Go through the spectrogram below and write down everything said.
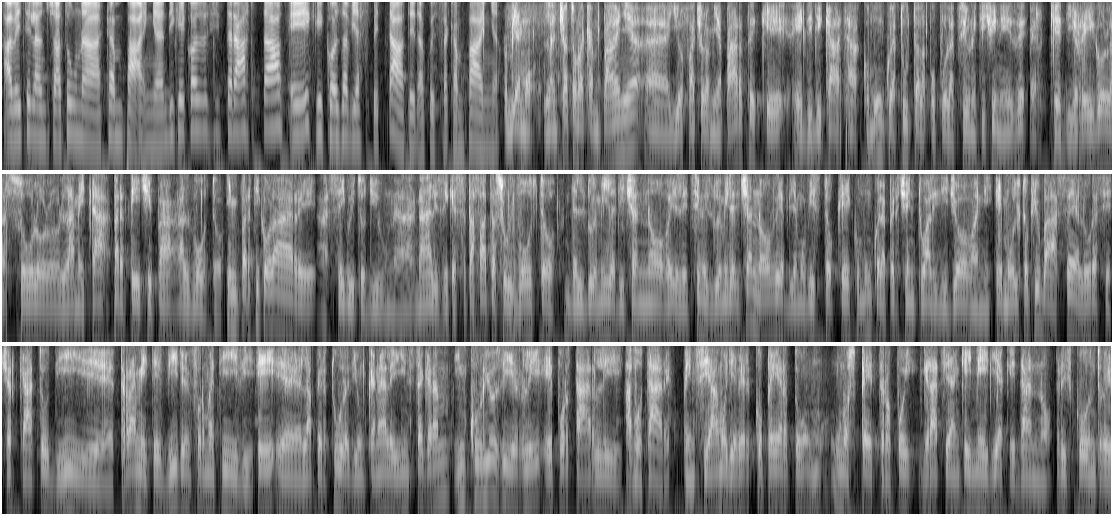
avete lanciato una campagna. Di che cosa si tratta e che cosa vi aspettate da questa campagna? Abbiamo lanciato una campagna, eh, io faccio la mia parte, che è dedicata comunque a tutta la popolazione ticinese perché di regola solo la metà partecipa al voto. In particolare a seguito di un'analisi che è stata fatta sul voto del 2019, le elezioni del 2019, abbiamo visto che comunque la percentuale di giovani è molto più bassa e allora si è cercato di, eh, tramite video informativi e eh, l'apertura di un canale Instagram, incuriosirli e portarli a votare. Pensiamo di aver coperto un, uno spettro, poi grazie anche ai media che danno riscontro e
